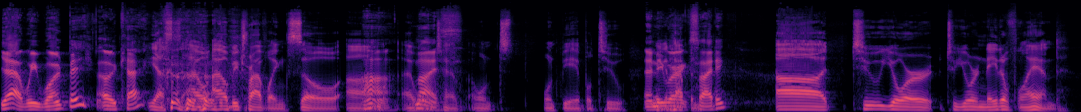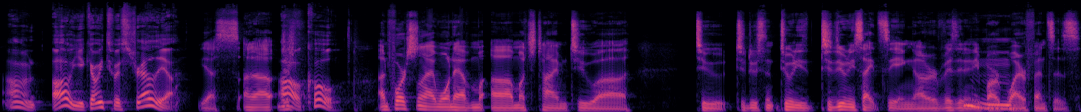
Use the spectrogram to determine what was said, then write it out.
Yeah, we won't be. Okay. Yes, I'll, I'll be traveling, so um, Ah, I won't nice. have. I won't won't be able to. Anywhere exciting? Uh, to your to your native land. Oh, oh, you're going to Australia. Yes. Uh, Oh, cool. Unfortunately, I won't have uh, much time to uh, to to do some to any to do any sightseeing or visit any Hmm. barbed wire fences.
